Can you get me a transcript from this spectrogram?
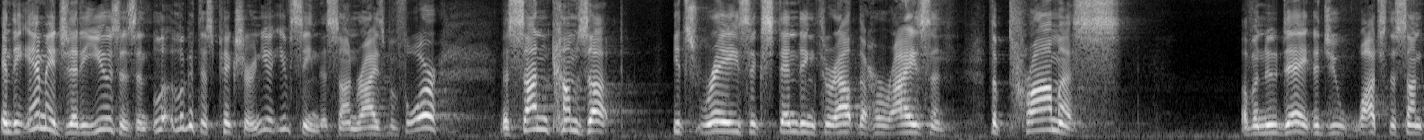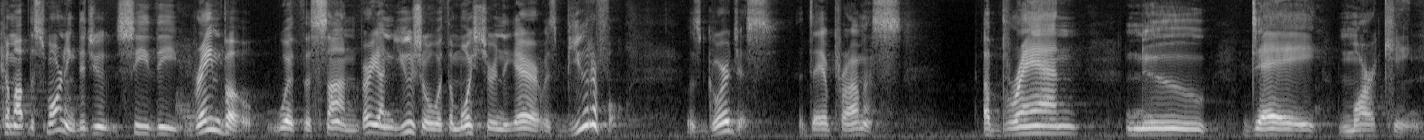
In the image that he uses, and look, at this picture, and you, you've seen the sunrise before. The sun comes up its rays extending throughout the horizon, the promise of a new day. Did you watch the sun come up this morning? Did you see the rainbow with the sun? Very unusual with the moisture in the air. It was beautiful, it was gorgeous. A day of promise. A brand new day marking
